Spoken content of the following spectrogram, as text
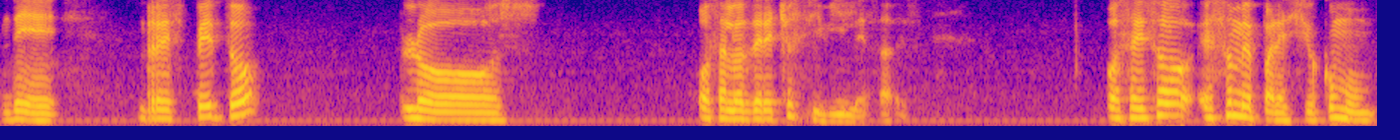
de respeto los o sea, los derechos civiles, ¿sabes? O sea, eso eso me pareció como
